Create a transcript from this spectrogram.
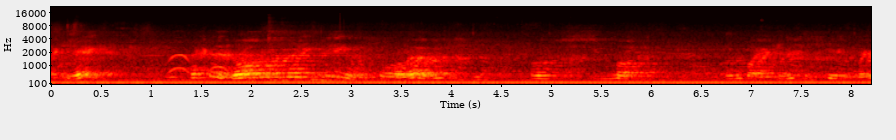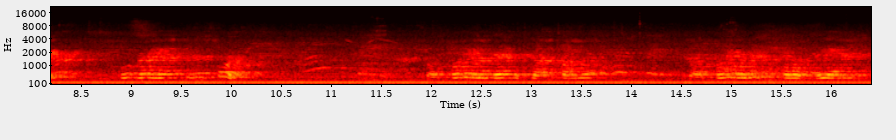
sixty-eight. Next is 19 or 411. Oh, Smoke, moved by Theresa Skeet Kramer, full running after this horse. So twenty on is Thomas, so twenty-one in, Philip Leanne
